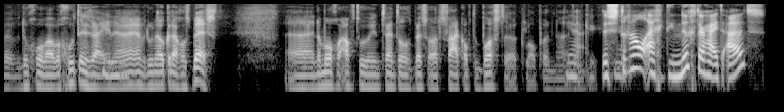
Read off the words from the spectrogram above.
we, doen gewoon waar we goed in zijn. Mm. Hè? En we doen elke dag ons best. Uh, en dan mogen we af en toe in Twente ons best wel wat vaak op de borst uh, kloppen, uh, denk ik. Dus straal eigenlijk die nuchterheid uit,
